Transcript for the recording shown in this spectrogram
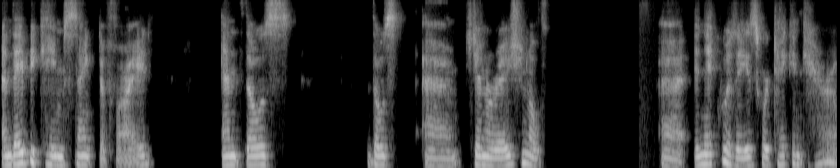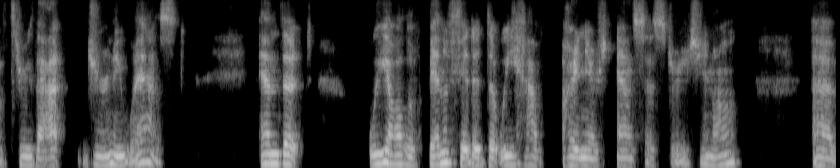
and they became sanctified, and those those uh, generational uh, iniquities were taken care of through that journey west. And that we all have benefited that we have pioneer ancestors, you know. Uh,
